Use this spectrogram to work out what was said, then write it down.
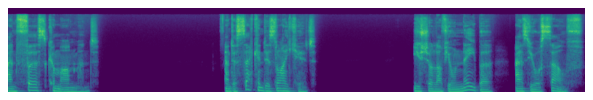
and first commandment. And a second is like it. You shall love your neighbour as yourself.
